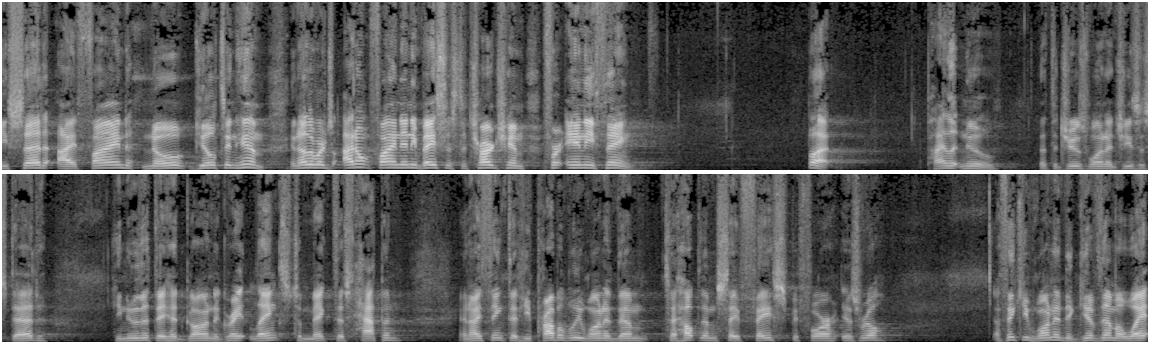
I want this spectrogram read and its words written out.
He said, I find no guilt in him. In other words, I don't find any basis to charge him for anything. But Pilate knew that the Jews wanted Jesus dead. He knew that they had gone to great lengths to make this happen. And I think that he probably wanted them to help them save face before Israel. I think he wanted to give them a way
